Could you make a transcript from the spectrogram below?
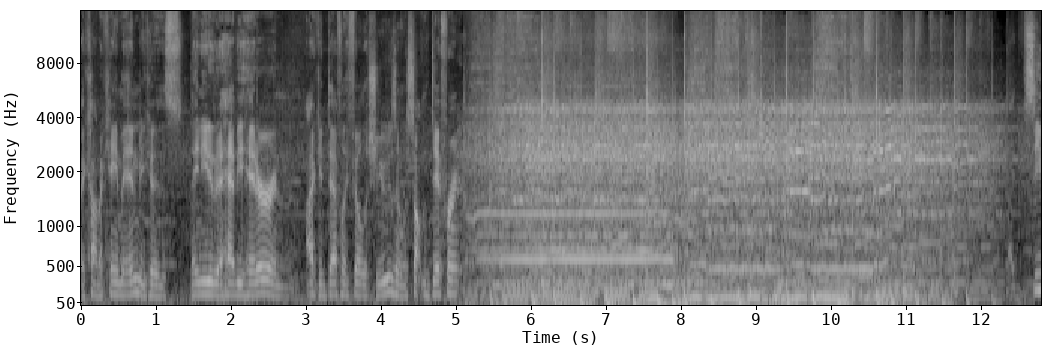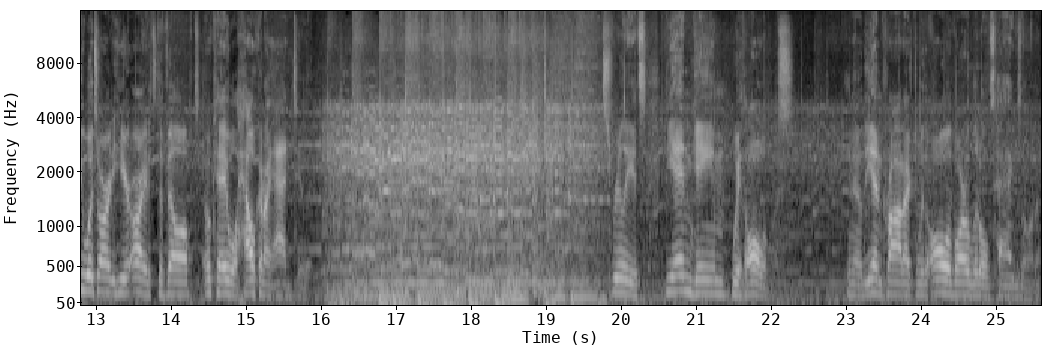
I kind of came in because they needed a heavy hitter and I could definitely fill the shoes and it was something different. I see what's already here. All right, it's developed. Okay, well, how can I add to it? It's really it's the end game with all of us. You know, the end product with all of our little tags on it.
